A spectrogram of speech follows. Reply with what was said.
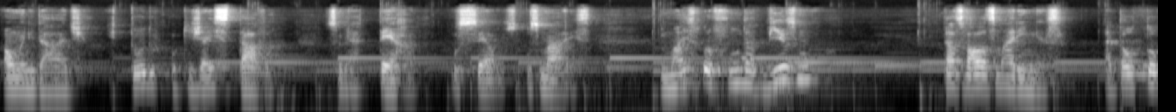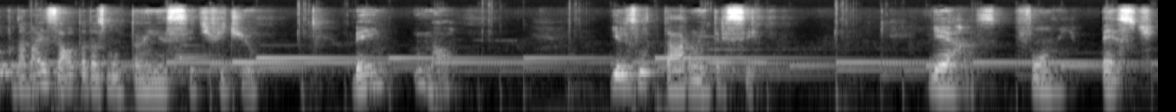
A humanidade e tudo o que já estava sobre a terra, os céus, os mares, o mais profundo abismo das valas marinhas, até o topo da mais alta das montanhas se dividiu, bem e mal. E eles lutaram entre si. Guerras, fome, peste,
